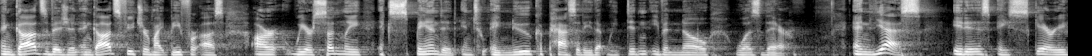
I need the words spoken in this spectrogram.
and God's vision and God's future might be for us, our, we are suddenly expanded into a new capacity that we didn't even know was there. And yes, It is a scary,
